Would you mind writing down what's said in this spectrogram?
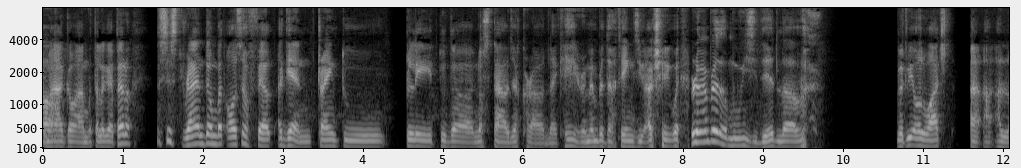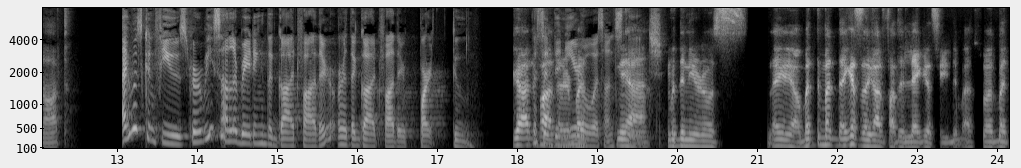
Oo. magagawa mo talaga. Pero it's just random but also felt, again, trying to play to the nostalgia crowd. Like, hey, remember the things you actually... Remember the movies you did love? but we all watched a, a, a lot. I was confused. Were we celebrating The Godfather or The Godfather Part Two? Godfather. De Niro but, was on stage. Yeah, but De Niro's yeah, but but I guess the Godfather legacy, diba? So, but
